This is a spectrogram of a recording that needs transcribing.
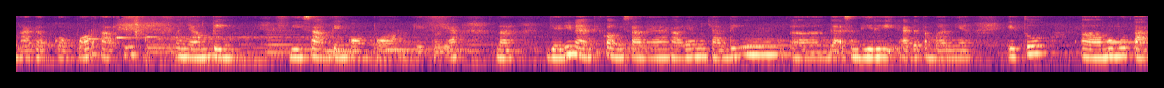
menghadap kompor tapi menyamping di samping kompor gitu ya. Nah jadi nanti kalau misalnya kalian mencanting eh, nggak e, sendiri ada temannya itu uh, memutar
